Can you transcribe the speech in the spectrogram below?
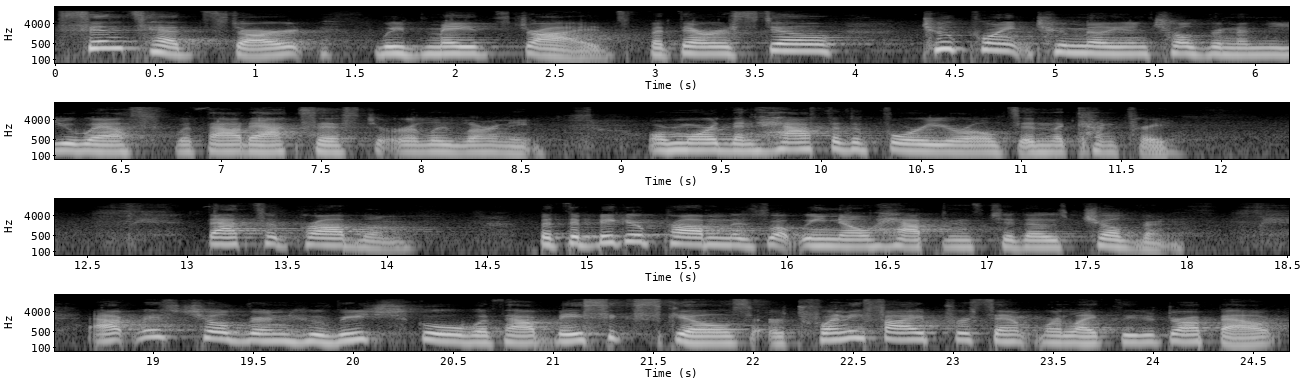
Since Head Start, we've made strides, but there are still 2.2 million children in the US without access to early learning, or more than half of the four year olds in the country. That's a problem. But the bigger problem is what we know happens to those children. At risk children who reach school without basic skills are 25% more likely to drop out,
